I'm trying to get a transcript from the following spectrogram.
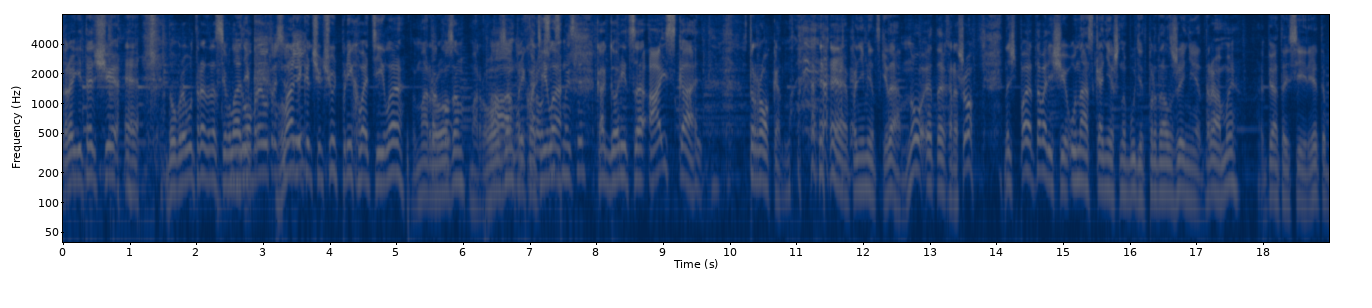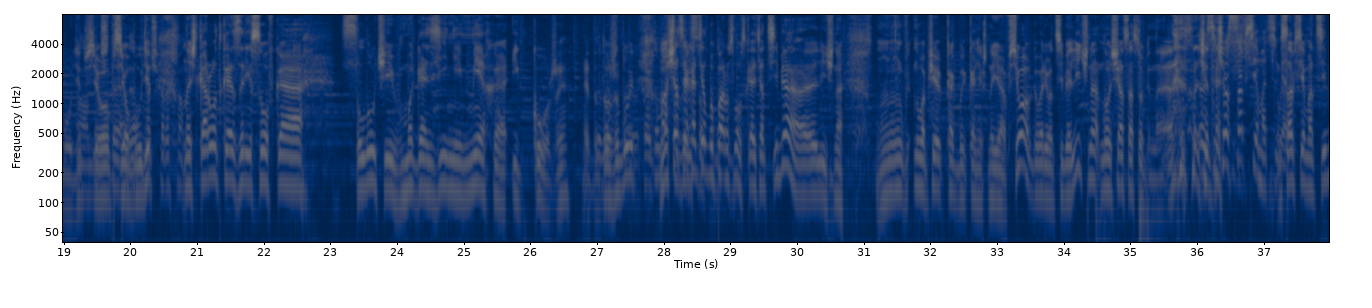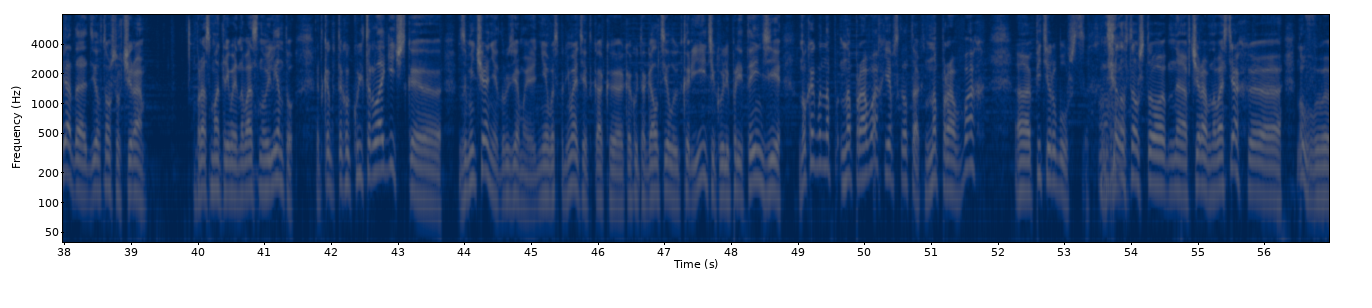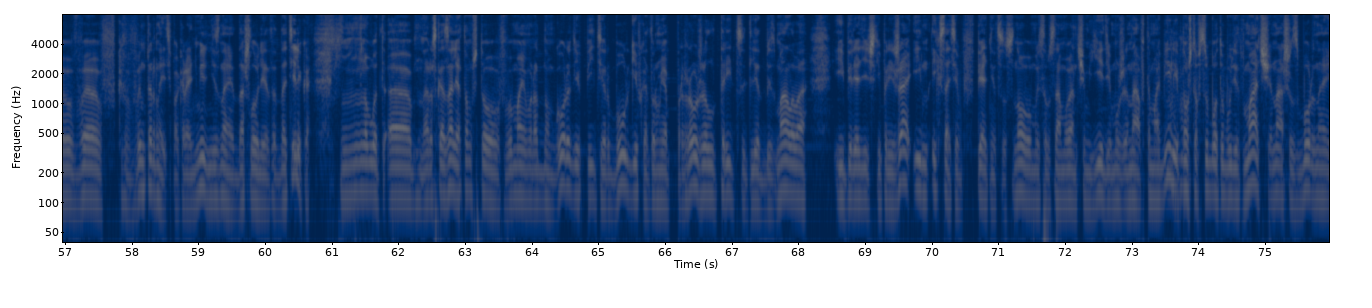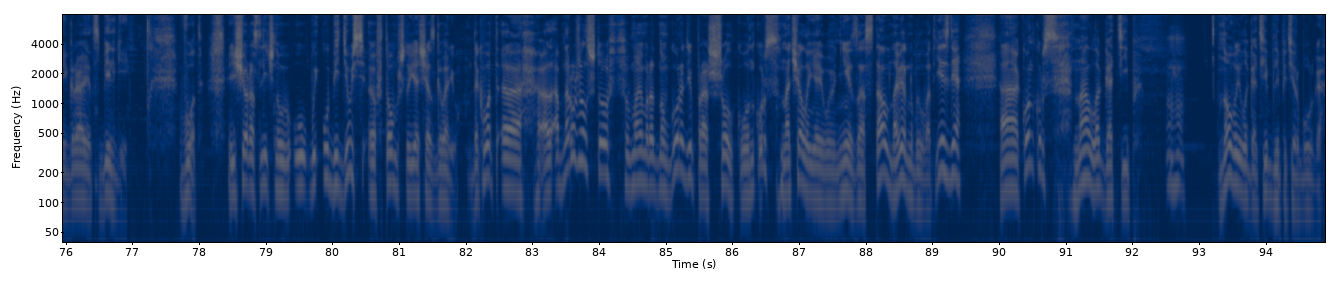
Дорогие товарищи, доброе утро, здравствуйте, Владик. Доброе утро, Сергей. Владика чуть-чуть прихватило морозом, морозом А, ну, прихватило. Как говорится, айскальд. Трокан. По-немецки, да. Ну, это хорошо. Значит, по, товарищи, у нас, конечно, будет продолжение драмы. Пятая серия, это будет. А, все, мечтаем, все да? будет. Значит, короткая зарисовка случай в магазине меха и кожи. Это Да тоже что, будет. это- это Но сейчас я хотел бы пару слов сказать от себя э, лично. Ну, вообще, как бы, конечно, я все говорю от себя лично, но сейчас особенно. Значит, Сейчас совсем от себя. Совсем от себя, да. Дело в том, что вчера просматривая новостную ленту, это как бы такое культурологическое замечание, друзья мои. Не воспринимайте это как э, какую-то оголтелую критику или претензии, но как бы на, на правах, я бы сказал так, на правах э, петербуржца. Дело в том, что э, вчера в новостях, э, ну, в, в- в- в интернете, по крайней мере, не знаю, дошло ли это до телека, м, вот, э, рассказали о том, что в моем родном городе, в Петербурге, в котором я прожил 30 лет без малого и периодически приезжаю, и, и, кстати, в пятницу снова мы с Рустамом Ивановичем едем уже на автомобиле, потому что в субботу будет матч, наша сборная играет с Бельгией. Вот. Еще раз лично у- убедюсь э, в том, что я сейчас говорю. Так вот, э, а- обнаружил, что в моем родном городе прошел конкурс. Начало я его не застал, наверное, был в отъезде. А, конкурс на логотип. Новый логотип для Петербурга.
